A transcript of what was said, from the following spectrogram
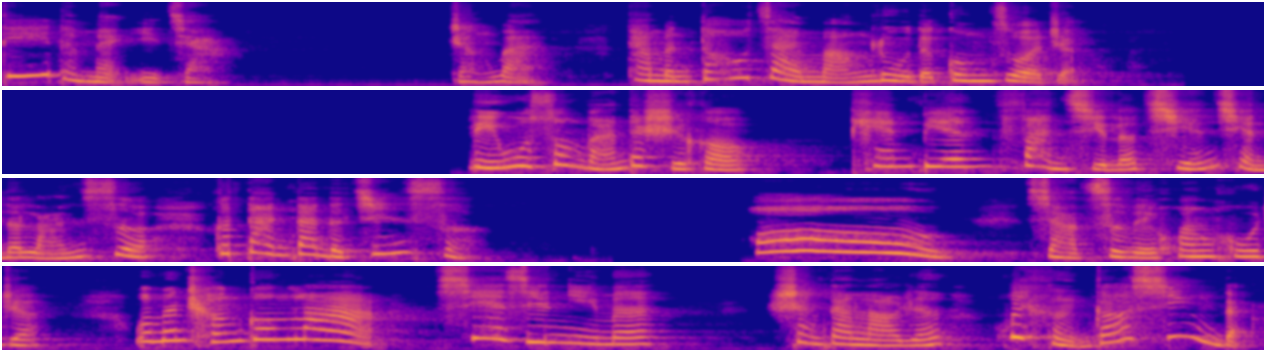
低的每一家，整晚他们都在忙碌的工作着。礼物送完的时候，天边泛起了浅浅的蓝色和淡淡的金色。哦，小刺猬欢呼着：“我们成功啦！谢谢你们，圣诞老人会很高兴的。”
